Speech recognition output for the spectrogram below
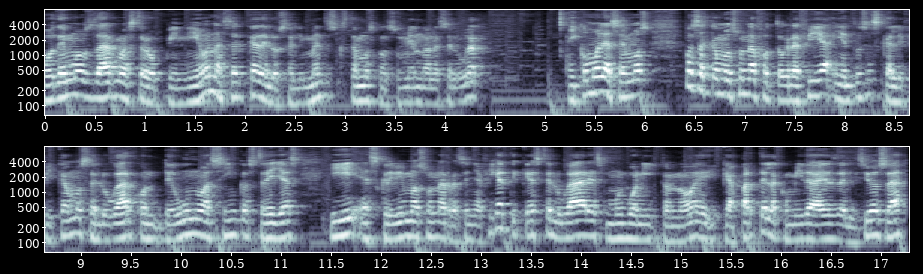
podemos dar nuestra opinión acerca de los alimentos que estamos consumiendo en ese lugar. ¿Y cómo le hacemos? Pues sacamos una fotografía y entonces calificamos el lugar con de 1 a 5 estrellas y escribimos una reseña. Fíjate que este lugar es muy bonito, ¿no? Y que aparte la comida es deliciosa.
